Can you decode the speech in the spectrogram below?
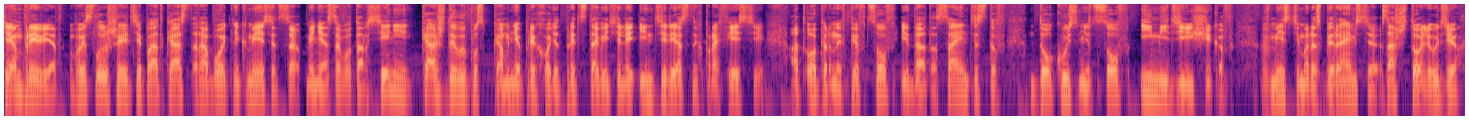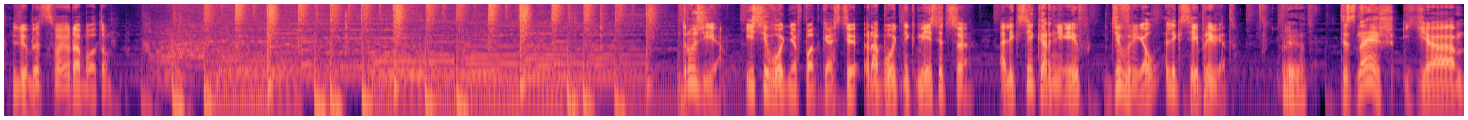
Всем привет! Вы слушаете подкаст «Работник месяца». Меня зовут Арсений. Каждый выпуск ко мне приходят представители интересных профессий, от оперных певцов и дата-сайентистов до кузнецов и медийщиков. Вместе мы разбираемся, за что люди любят свою работу. Друзья, и сегодня в подкасте «Работник месяца» Алексей Корнеев, DevRel. Алексей, привет. Привет. Ты знаешь, я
